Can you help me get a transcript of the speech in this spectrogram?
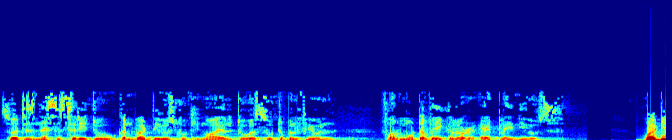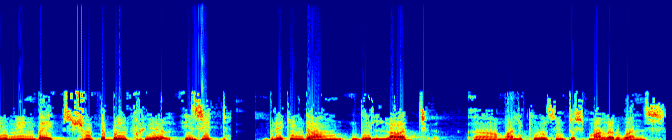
So it is necessary to convert the used cooking oil to a suitable fuel for motor vehicle or airplane use. What do you mean by suitable fuel? Is it breaking down the large uh, molecules into smaller ones?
